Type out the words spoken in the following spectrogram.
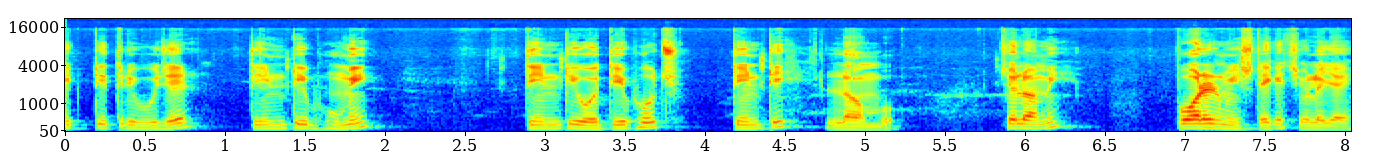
একটি ত্রিভুজের তিনটি ভূমি, তিনটি অতিভুজ, তিনটি লম্ব। চলো আমি পরের মিস্টেকে চলে যাই।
